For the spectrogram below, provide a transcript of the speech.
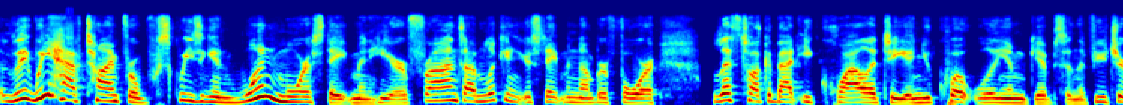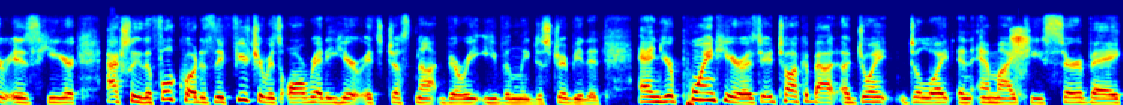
We have time for squeezing in one more statement here. Frans, I'm looking at your statement number four let's talk about equality. And you quote William Gibson the future is here. Actually, the full quote is the future is already here. It's just not very evenly distributed. And your point here is you talk about a joint Deloitte and MIT survey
